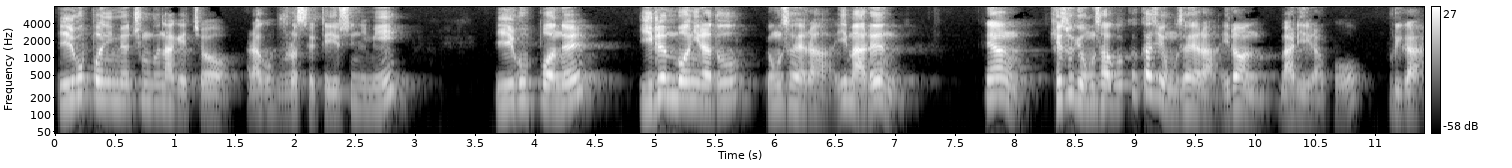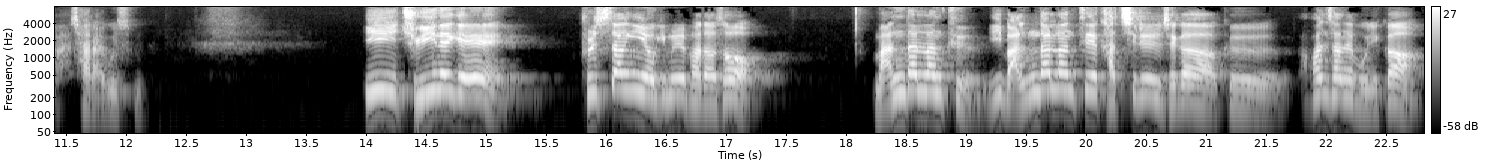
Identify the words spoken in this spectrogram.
일곱 번이면 충분하겠죠. 라고 물었을 때 예수님이 일곱 번을 일흔 번이라도 용서해라. 이 말은 그냥 계속 용서하고 끝까지 용서해라. 이런 말이라고 우리가 잘 알고 있습니다. 이 주인에게 불쌍히 여김을 받아서 만 달란트, 이 만 달란트의 가치를 제가 그 환산해 보니까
